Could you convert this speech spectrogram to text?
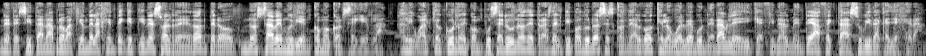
necesita la aprobación de la gente que tiene a su alrededor, pero no sabe muy bien cómo conseguirla. Al igual que ocurre con Puser 1, detrás del tipo duro se esconde algo que lo vuelve vulnerable y que finalmente afecta a su vida callejera.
